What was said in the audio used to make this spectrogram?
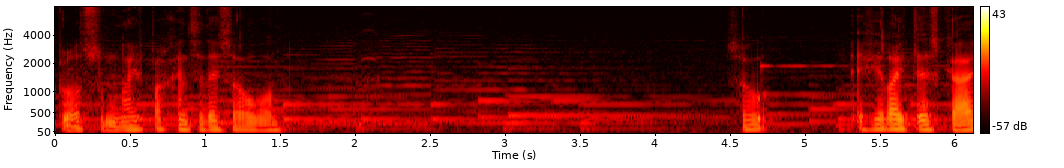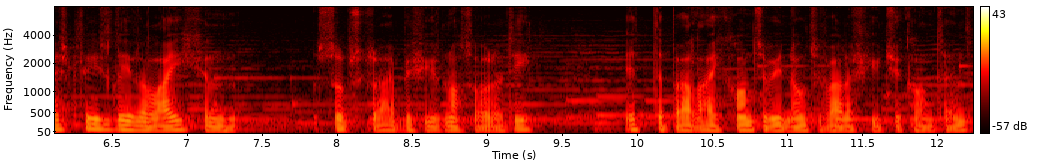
brought some life back into this old one. So if you like this guys, please leave a like and subscribe if you've not already. Hit the bell icon to be notified of future content.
